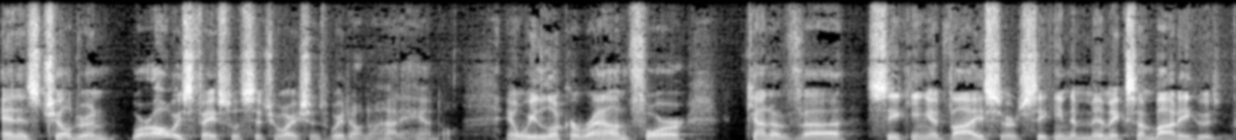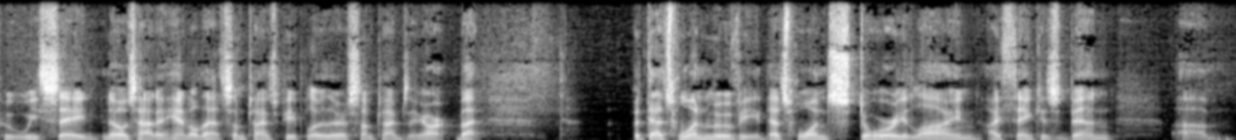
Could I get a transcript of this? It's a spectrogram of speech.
And as children, we're always faced with situations we don't know how to handle. And we look around for kind of uh, seeking advice or seeking to mimic somebody who, who we say knows how to handle that. Sometimes people are there, sometimes they aren't. But, but that's one movie. That's one storyline I think has been um,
